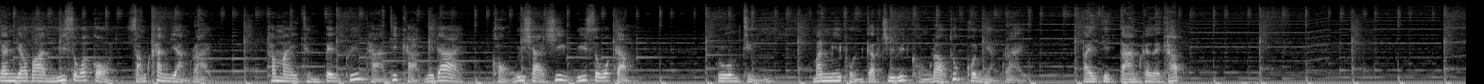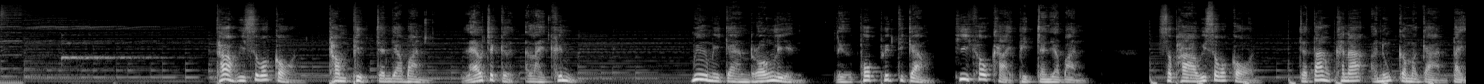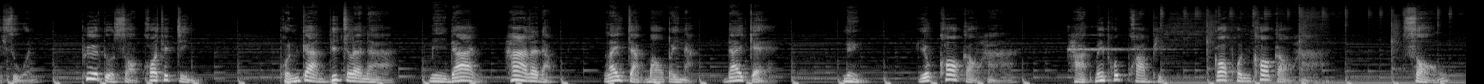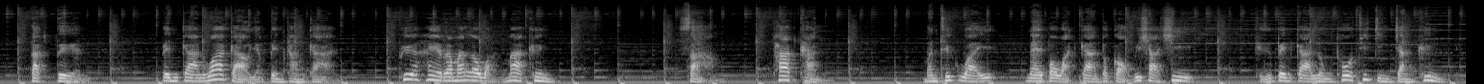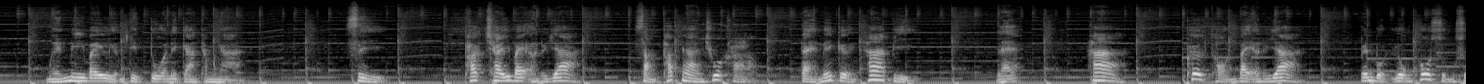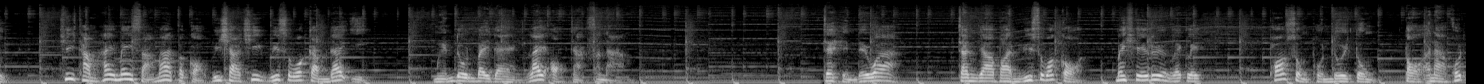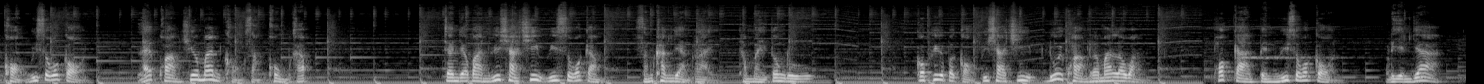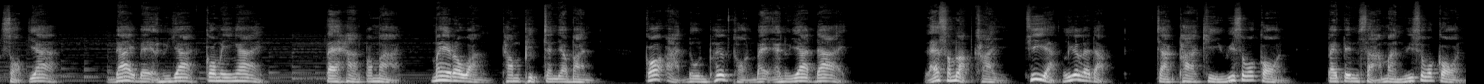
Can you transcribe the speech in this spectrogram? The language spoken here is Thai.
จรรยาบรรณวิศวกรสำคัญอย่างไรทำไมถึงเป็นพื้นฐานที่ขาดไม่ได้ของวิชาชีพวิศวกรรม รวมถึงมันมีผลกับชีวิตของเราทุกคนอย่างไร ไปติดตามกันเลยครับ ถ้าวิศวกรทำผิดจรรยาบรรณแล้วจะเกิดอะไรขึ้น เมื่อมีการร้องเรียนหรือพบพฤติกรรมที่เข้าข่ายผิดจรรยาบรรณสภาวิศวกรจะตั้งคณะอนุกรรมการไต่สวน เพื่อตรวจสอบข้อเท็จจริง ผลการพิจารณามีได้ 5 ระดับ ไล่จากเบาไปหนักได้แก่ 1. ยกข้อกล่าวหา หากไม่พบความผิด ก็พ้นข้อกล่าวหา 2. ตักเตือน เป็นการว่ากล่าวอย่างเป็นทางการ เพื่อให้ระมัดระวังมากขึ้น 3. ภาคทัน บันทึกไว้ในประวัติการประกอบวิชาชีพ ถือเป็นการลงโทษที่จริงจังขึ้น เหมือนมีใบเหลืองติดตัวในการทำงาน 4. พักใช้ใบอนุญาต สั่งพักงานชั่วคราว แต่ไม่เกิน 5 ปี และ 5. เพิกถอนใบอนุญาต เป็นบทลงโทษสูงสุด ที่ทำให้ไม่สามารถประกอบวิชาชีพวิศวกรรมได้อีก เหมือนโดนใบแดงไล่ออกจากสนาม จะเห็นได้ว่าจรรยาบรรณวิศวกรไม่ใช่เรื่องเล็กๆ เพราะส่งผลโดยตรงต่ออนาคตของวิศวกร และความเชื่อมั่นของสังคมครับจรรยาบรรณวิชาชีพวิศวกรรมสำคัญอย่างไรทำไมต้องรู้ ก็เพื่อประกอบวิชาชีพด้วยความระมัดระวัง เพราะการเป็นวิศวกร เรียนยาก สอบยาก ได้ใบอนุญาตก็ไม่ง่าย แต่หากประมาทไม่ระวังทำผิดจรรยาบรรณก็อาจโดนเพิกถอนใบอนุญาตได้ และสำหรับใครที่อยากเลื่อนระดับจากภาคีวิศวกร ไปเป็นสามัญวิศวกร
